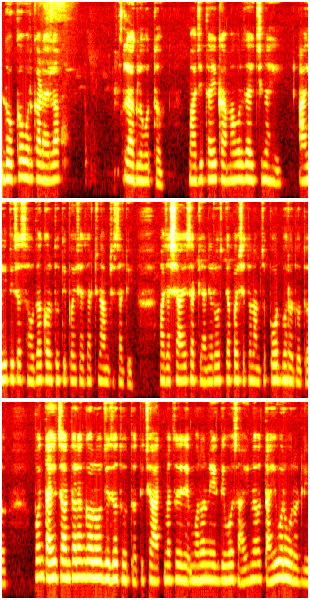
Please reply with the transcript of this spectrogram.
डोकं वर काढायला लागलं होतं. माझी ताई कामावर जायची नाही. आई तिचा सौदा करत होती पैशासाठी आमच्यासाठी, माझ्या शाळेसाठी आणि रोज त्या पैशातून आमचं पोट भरत होतं. पण ताईचं अंतरंग रोज झिजत होतं. तिच्या आत्म्याचं मरण एक दिवस आईनं ताईवर ओरडली,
